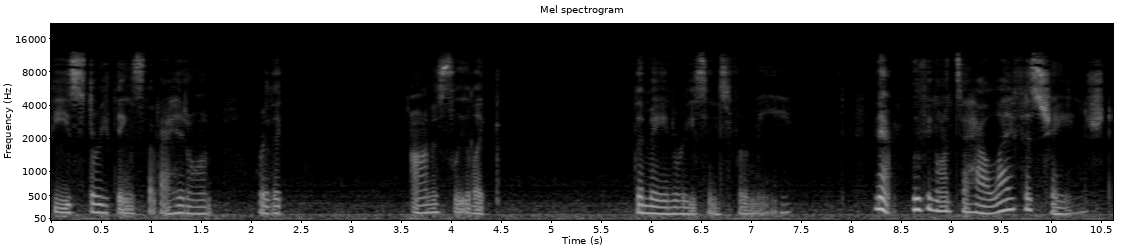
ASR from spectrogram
these three things that I hit on were the honestly like the main reasons for me. Now, moving on to how life has changed.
